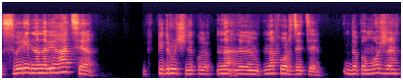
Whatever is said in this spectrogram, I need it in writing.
Своєрідна навігація в підручнику на, е, на Форзиці допоможе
